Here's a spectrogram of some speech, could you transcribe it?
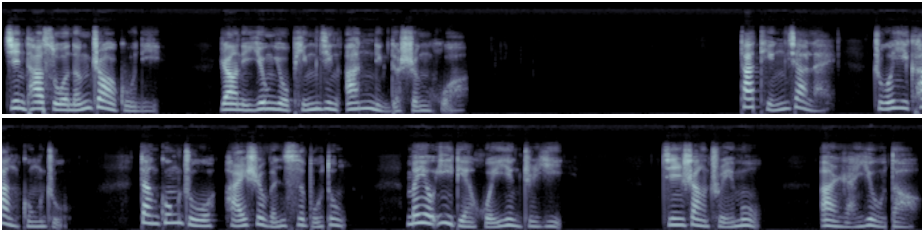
尽他所能照顾你，让你拥有平静安宁的生活。他停下来，着意看公主，但公主还是纹丝不动，没有一点回应之意。金上垂目，黯然又道：“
